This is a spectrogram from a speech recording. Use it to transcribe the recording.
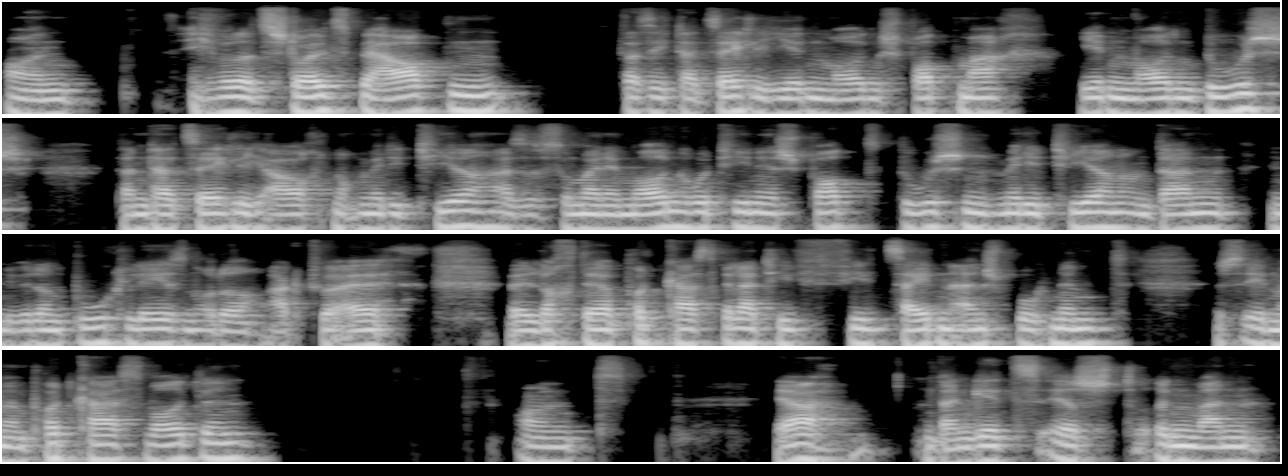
Und ich würde jetzt stolz behaupten, dass ich tatsächlich jeden Morgen Sport mache, jeden Morgen dusche dann tatsächlich auch noch meditiere. Also so meine Morgenroutine Sport, Duschen, Meditieren und dann entweder ein Buch lesen oder aktuell, weil doch der Podcast relativ viel Zeit in Anspruch nimmt, ist eben ein Podcast workeln. Und ja, und dann geht es erst irgendwann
